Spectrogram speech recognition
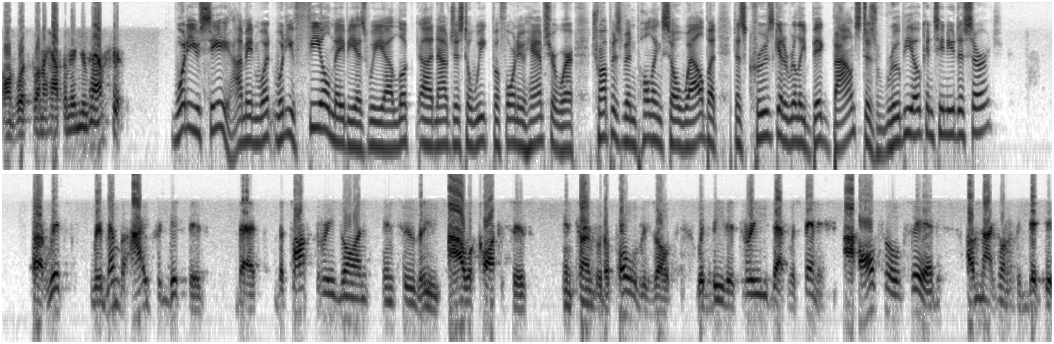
on what's going to happen in New Hampshire. What do you see? I mean, what what do you feel maybe as we uh, look uh, now just a week before New Hampshire, where Trump has been pulling so well, but does Cruz get a really big bounce? Does Rubio continue to surge? Uh, Rich, remember I predicted that the top three going into the Iowa caucuses in terms of the poll results would be the three that was finished. I also said I'm not going to predict the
